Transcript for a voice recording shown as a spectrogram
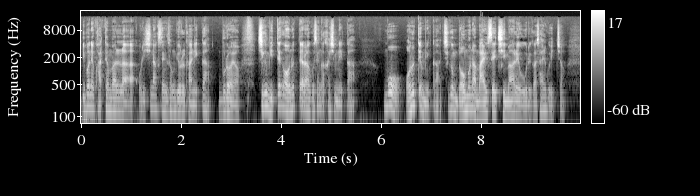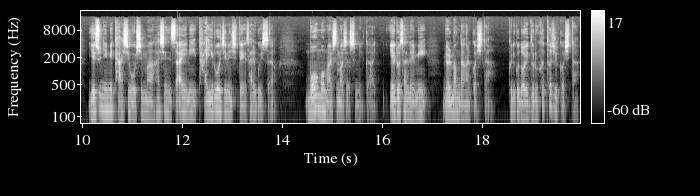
이번에 과테말라 우리 신학생 선교를 가니까 물어요. 지금 이때가 어느 때라고 생각하십니까? 뭐 어느 때입니까? 지금 너무나 말세 지말에 우리가 살고 있죠. 예수님이 다시 오시마 하신 사인이 다 이루어지는 시대에 살고 있어요. 뭐뭐 뭐 말씀하셨습니까? 예루살렘이 멸망당할 것이다. 그리고 너희들은 흩어질 것이다.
